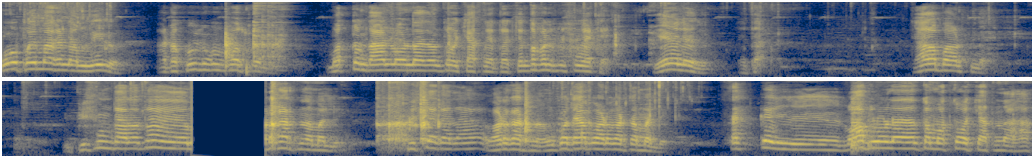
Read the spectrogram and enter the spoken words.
ఓ పోయి మాకండి అమ్మ నీళ్ళు. అట్లా కూతుకు పోసుకోండి. మొత్తం దాంట్లో ఉన్నదంతా వచ్చేస్తున్నాయి. ఇట్లా చింతపండు పిసినట్టే. ఏం లేదు. ఇట్లా. చాలా బాగుంటుంది. పిసిన తర్వాత వడగడుతున్నా మళ్ళీ. ఇస్తే కదా వడగడుతున్నాం. ఇంకో చేప వడగడతాం మళ్ళీ. చక్కగా ఈ లోపల ఉన్నదంతా మొత్తం వచ్చేస్తుంది. ఆహా.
